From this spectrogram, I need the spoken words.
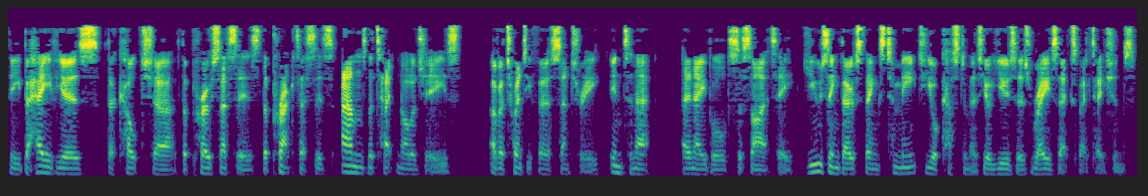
the behaviours, the culture, the processes, the practices, and the technologies of a 21st century internet enabled society, using those things to meet your customers, your users, raise expectations.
